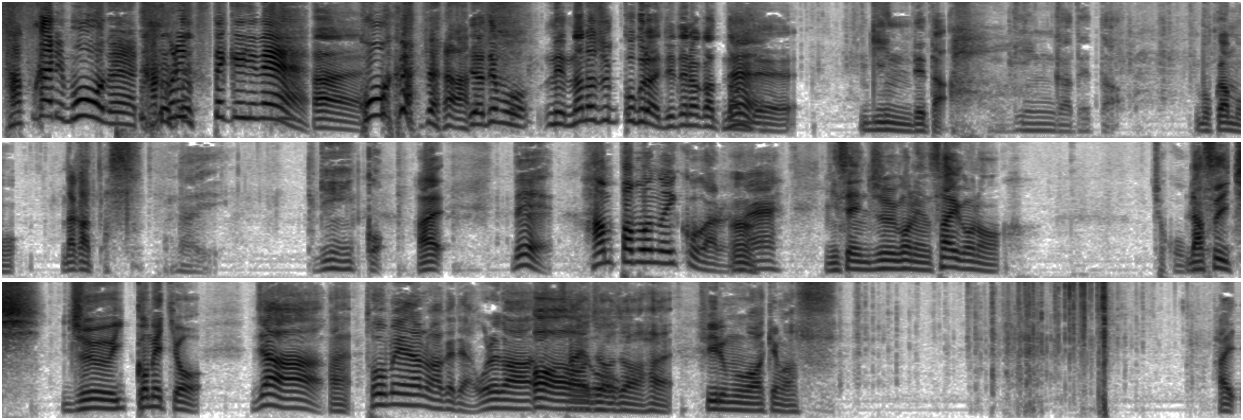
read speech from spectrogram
さすがにもうね、確率的にね、はいこうなったらい、や、でも、ね、70個ぐらい出てなかったんで、銀出た。銀が出た。僕はもう、なかったっす。はい。銀1個。はい。で、半端分の1個があるよね。2015年最後のチョコボールラスイチ。11個目今日。じゃあ、はい透明なの開けて、俺がああ、最後。じゃあじゃあ、はい。フィルムを開けます。はい。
